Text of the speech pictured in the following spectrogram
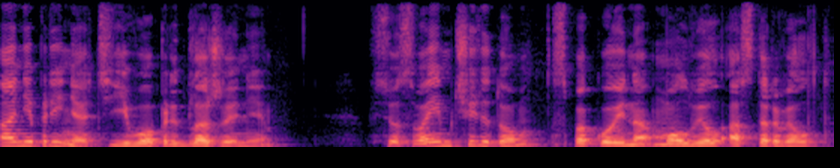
а не принять его предложение. «Все своим чередом», – спокойно молвил Астервелд.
